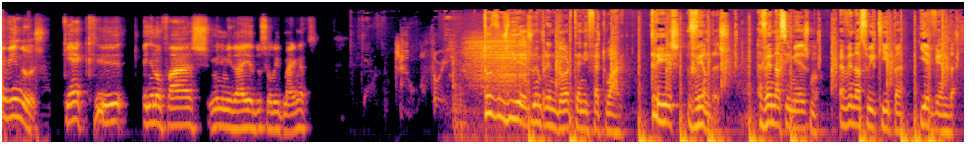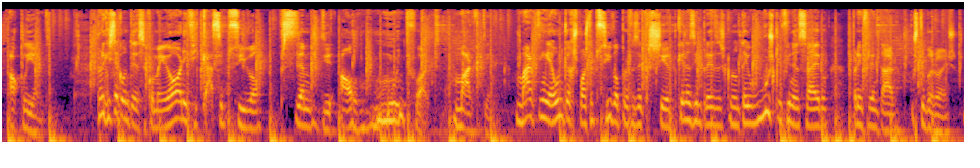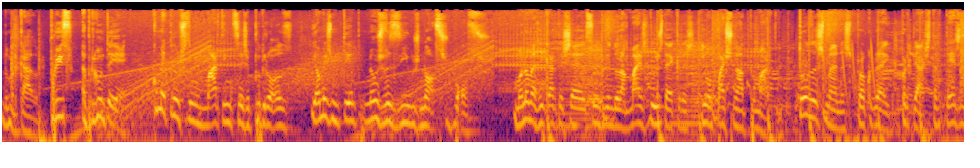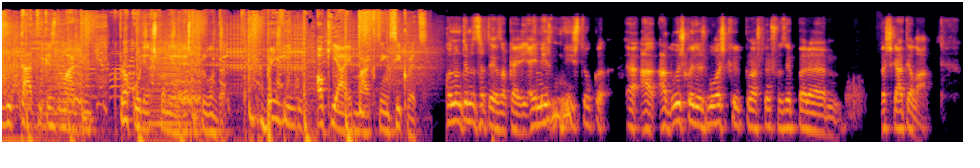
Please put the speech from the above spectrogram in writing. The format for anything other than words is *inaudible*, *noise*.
Bem-vindos! Quem é que ainda não faz mínima ideia do seu lead magnet? Todos os dias o empreendedor tem de efetuar três vendas: a venda a si mesmo, a venda à sua equipa e a venda ao cliente. Para que isto aconteça com a maior eficácia possível, precisamos de algo muito forte: marketing. Marketing é a única resposta possível para fazer crescer pequenas empresas que não têm o músculo financeiro para enfrentar os tubarões do mercado. Por isso, a pergunta é: como é que podemos fazer um marketing que seja poderoso e ao mesmo tempo não esvazie os nossos bolsos? O meu nome é Ricardo Teixeira, sou empreendedor há mais de duas décadas e um apaixonado por marketing. Todas as semanas procurei partilhar estratégias e táticas de marketing que procurem responder a esta pergunta. Bem-vindo ao QI Marketing Secrets quando não temos a certeza, ok, é mesmo isto, há, há duas coisas boas que, que, nós podemos fazer para, para chegar até lá.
